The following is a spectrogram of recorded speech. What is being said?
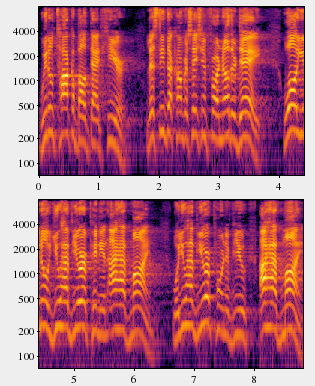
We don't talk about that here. Let's leave that conversation for another day. Well, you know, you have your opinion, I have mine. Well, you have your point of view, I have mine.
